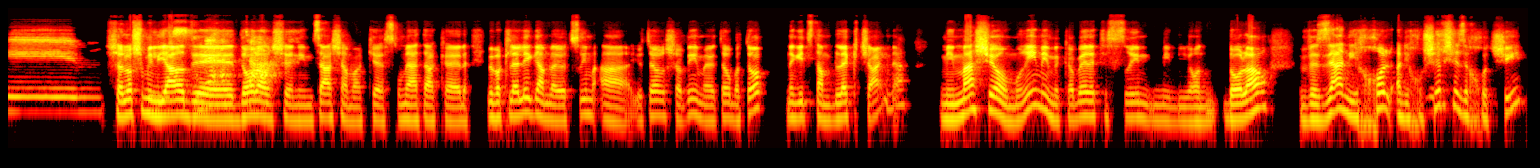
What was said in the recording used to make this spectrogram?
אה, שלוש מיליארד אה, דולר שנמצא שם כסכומי עתק כאלה, ובכללי גם ליוצרים היותר שווים, היותר בטופ, נגיד סתם בלק צ'יינה, ממה שאומרים היא מקבלת 20 מיליון דולר, וזה אני יכול, אני חושב שזה חודשי,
